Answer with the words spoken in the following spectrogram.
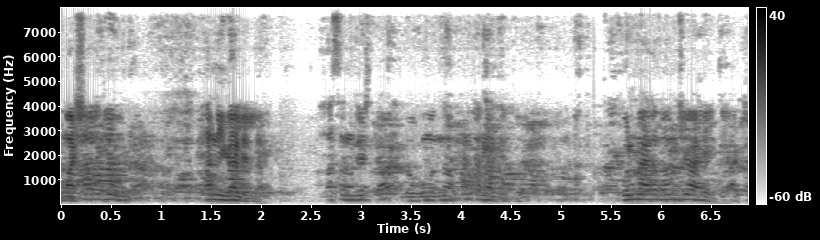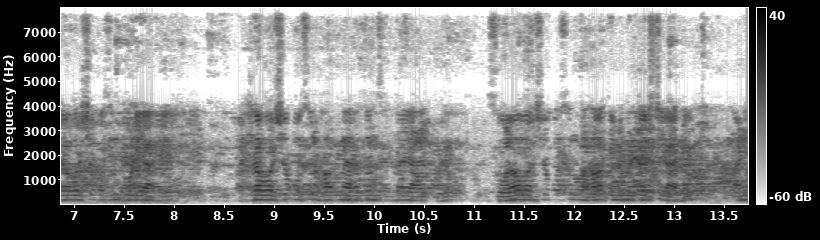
मशाल घेऊन हा निघालेला आहे. हा संदेश त्या लोगोमधनं आपण त्यांना देतो. फुल मॅरेथॉन जी आहे ती अठरा वर्षापासून पुढे आहे. अठरा वर्षापासून हाफ मॅरेथॉनसुद्धा आहे पुढे. सोळा वर्षापासून दहा किलोमीटरची आहे. आणि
